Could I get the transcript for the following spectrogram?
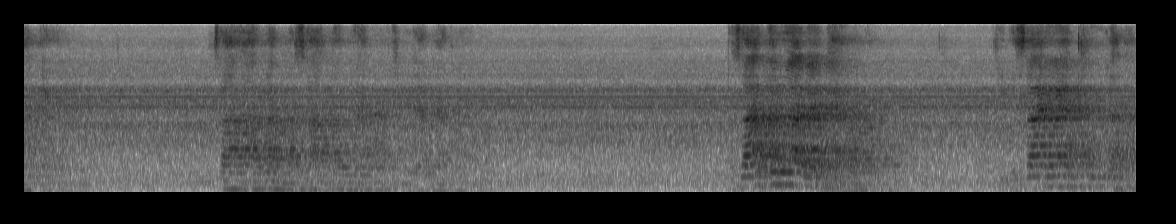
္တာနာမဘောတတိယုတ်တရားကိုမြင်ပြီးတော့နာတရားဖြစ်တယ်ဒီလိုဆိုတယ်တဲ့ဥပမာပေါ့ဒါရောတတိကိုမြင်မြင်မှမှအောင်လုပ်တယ်ဒီမျိုးအစာအာဟာရစားရမယ့်အချိန်ပါလေသာဟာရမစားတော့ရဘူးဆိုရတာအစားသုံးရတဲ့အခါဒီအစာရထူလာတာ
